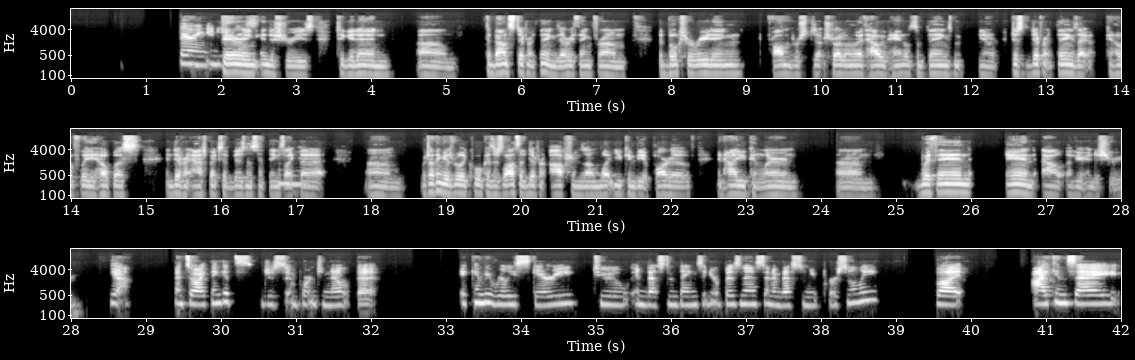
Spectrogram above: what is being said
Bearing industries. varying industries to get in um, to bounce different things everything from the books we're reading problems we're st- struggling with how we've handled some things you know just different things that can hopefully help us in different aspects of business and things like Mhm. that um, which i think is really cool because there's lots of different options on what you can be a part of and how you can learn um, within and out of your industry Yeah. And so I think it's just important to note that it can be really scary to invest in things in your business and invest in you personally. But I can say,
